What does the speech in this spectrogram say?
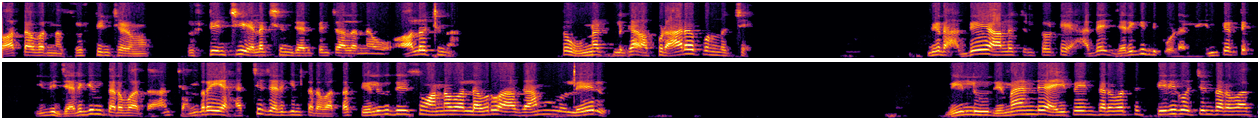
వాతావరణం సృష్టించడం సృష్టించి ఎలక్షన్ జరిపించాలన్న ఆలోచనతో ఉన్నట్లుగా అప్పుడు ఆరోపణలు వచ్చాయి. ఎందుకంటే అదే ఆలోచనతోటి అదే జరిగింది కూడా ఎందుకంటే ఇది జరిగిన తర్వాత చంద్రయ్య హత్య జరిగిన తర్వాత తెలుగుదేశం అన్న వాళ్ళు ఎవరు? ఆ గ్రామంలో లేరు. వీళ్ళు రిమాండ్ అయిపోయిన తర్వాత తిరిగి వచ్చిన తర్వాత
